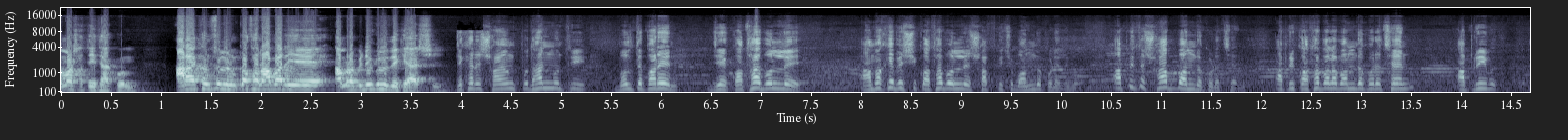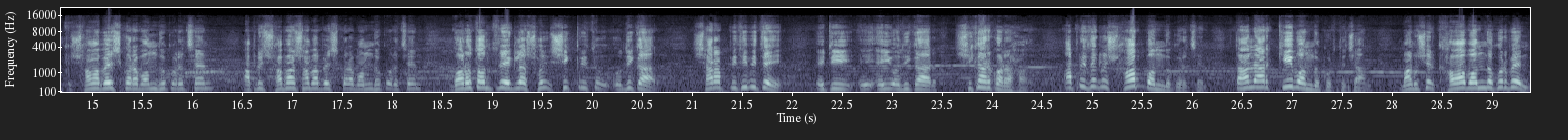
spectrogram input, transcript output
আমার সাথেই থাকুন। আর এখন চলুন কথা না বাড়িয়ে আমরা ভিডিওগুলো দেখে আসি। যেখানে স্বয়ং প্রধানমন্ত্রী বলতে পারেন যে কথা বললে, আমাকে বেশি কথা বললে সব কিছু বন্ধ করে দেব। আপনি তো সব বন্ধ করেছেন। আপনি কথা বলা বন্ধ করেছেন। আপনি সমাবেশ করা বন্ধ করেছেন, আপনি সভা সমাবেশ করা বন্ধ করেছেন। গণতন্ত্রে এগুলো স্বীকৃত অধিকার সারা পৃথিবীতে এটি এই- অধিকার স্বীকার করা হয়। আপনি তো এগুলো সব বন্ধ করেছেন। তাহলে আর কি বন্ধ করতে চান? মানুষের খাওয়া বন্ধ করবেন?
